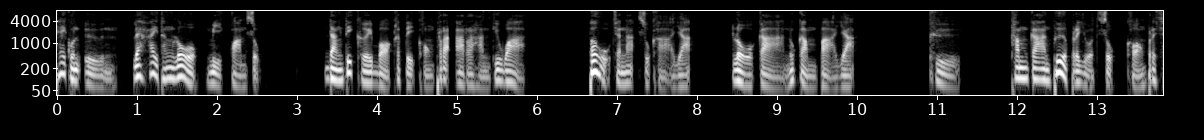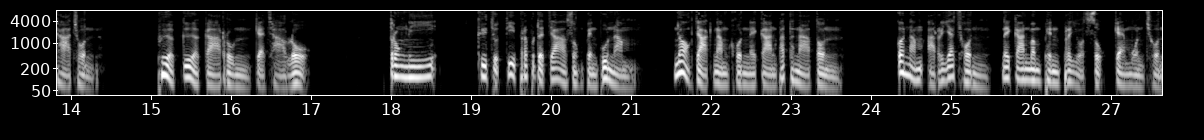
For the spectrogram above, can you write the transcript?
ให้คนอื่นและให้ทั้งโลกมีความสุข ดังที่เคยบอกคติของพระอรหันต์ที่ว่าพระหุชนะสุขายะ โลกานุกรรมปายะ คือทำการเพื่อประโยชน์สุขของประชาชน เพื่อเกื้อการุณแก่ชาวโลก ตรงนี้คือจุดที่พระพุทธเจ้าทรงเป็นผู้นำ นอกจากนำคนในการพัฒนาตน ก็นำอริยชนในการบำเพ็ญประโยชน์สุขแก่มวลชน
